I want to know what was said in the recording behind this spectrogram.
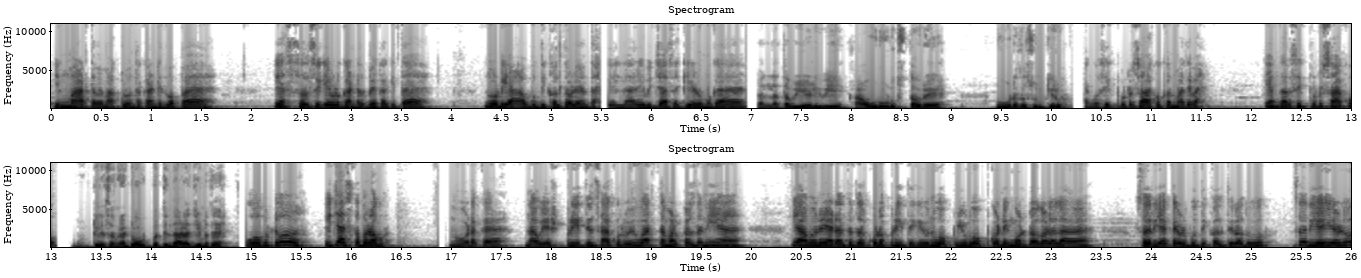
ಹಿಂಗೆ ಮಾಡ್ತವೆ ಮಕ್ಕಳು ಅಂತ ಕಂಡಿದ್ವಪ್ಪ. ಎಸ್ ಎಲ್ ಸಿಗೆ ಇವಳು ಗಂಡಲ್ ಬೇಕಾಗಿತ್ತ? ನೋಡಿ ಆ ಬುದ್ಧಿ ಕಲ್ತಾಳೆ ಅಂತ ಎಲ್ಲಾರೇ ವಿಚಾರಿಸಕ್ಕೆ ಹೇಳು ಮಗ. ಎಲ್ಲ ತವಿ ಹೇಳಿವಿ ಅವರು ಹುಡುಕ್ತಾವ್ರೆ ನೋಡದ ಸುಮ್ಕಿರು. ಹೆಂಗೋ ಸಿಕ್ಬಿಟ್ರು ಸಾಕು ಕಣ್ಮದೇವ. ಹೆಂಗಾರ ಸಿಕ್ಬಿಟ್ರು ಸಾಕು. ಟೇಸನ್ ಗಂಟೆ ಹೋಗ್ಬಿಟ್ಟು ಬತ್ತಿಂದ ಅಳಜಿ ಮತ್ತೆ. ಹೋಗ್ಬಿಟ್ಟು ವಿಚಾರಿಸ್ಕ ಬರೋಗು. ನೋಡಕ ನಾವು ಎಷ್ಟು ಪ್ರೀತಿ ಸಾಕು ಇವು ಅರ್ಥ ಮಾಡ್ಕೊಳ್ದನೀಯ. ಯಾವಾರು ಎಡಂಕದಲ್ಲಿ ಕೂಡ ಪ್ರೀತಿಗೆ ಇವನು ಒಪ್ಪು ಇವಳು ಒಪ್ಕೊಂಡು ಹಿಂಗೆ ಹೊಂಟೋಗಳಲ್ಲ. ಸರಿಯಾಕ ಇವಳು ಬುದ್ಧಿ ಕಲ್ತಿರೋದು. ಸರಿಯಾ ಹೇಳು.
